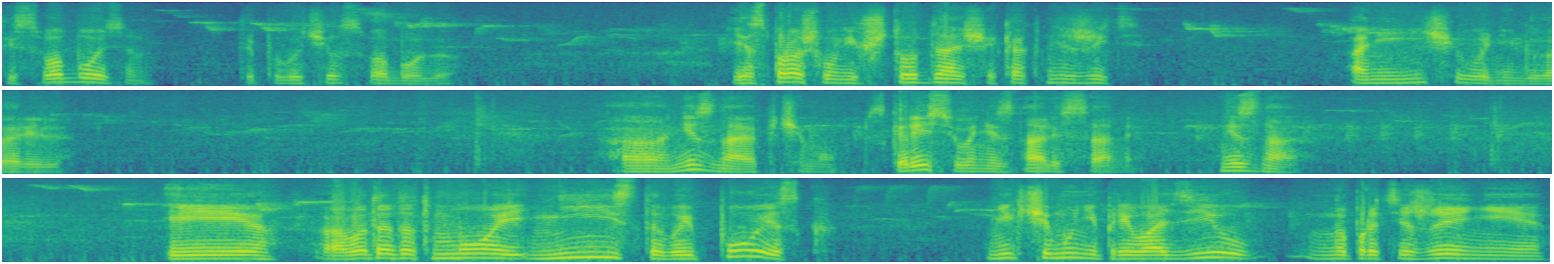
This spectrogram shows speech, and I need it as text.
ты свободен, ты получил свободу. Я спрашивал у них, что дальше, как мне жить. Они ничего не говорили. А, не знаю почему. Скорее всего, не знали сами. Не знаю. И а, вот этот мой неистовый поиск ни к чему не приводил на протяжении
